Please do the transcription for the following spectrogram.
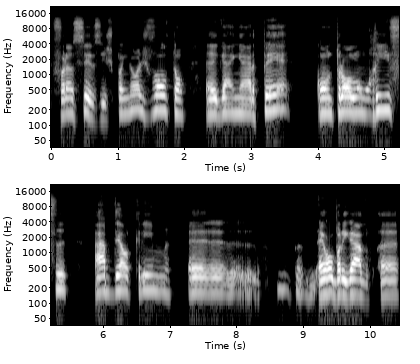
franceses e espanhóis voltam a ganhar pé, controlam o Rif, Abdelkrim uh, é obrigado a,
